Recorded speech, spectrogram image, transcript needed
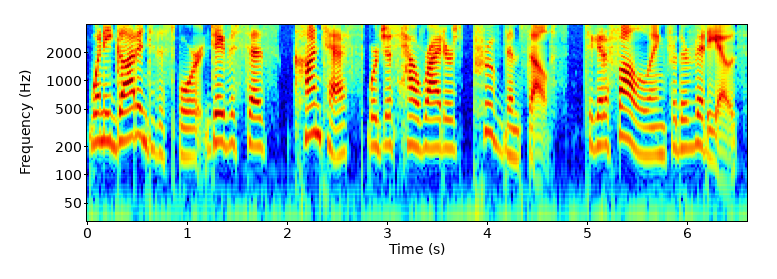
When he got into the sport davis says contests were just how riders proved themselves to get a following for their videos.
